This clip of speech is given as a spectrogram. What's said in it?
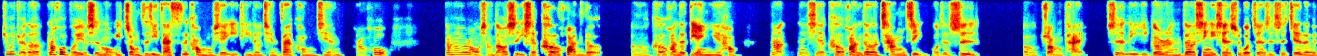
就会觉得那会不会也是某一种自己在思考某些议题的潜在空间？然后刚刚又让我想到的是一些科幻的，呃，科幻的电影也好，那那些科幻的场景或者是。呃，状态是离一个人的心理现实或真实世界的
